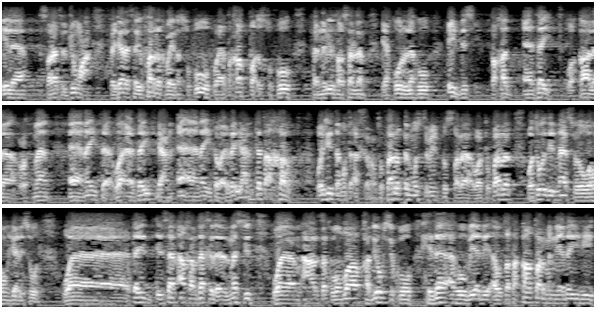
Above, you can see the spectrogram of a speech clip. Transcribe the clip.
إلى صلاة الجمعة فجلس يفرق بين الصفوف ويتخطى الصفوف فالنبي صلى الله عليه وسلم يقول له اجلس فقد آذيت. وقال عثمان آنيت وآذيت. يعني آنيت وآذيت يعني تتأخرت. وجئت متأخرا. تفرق المسلمين في الصلاة وتفرق وتؤذي الناس وهم جالسون. وتجد إنسان آخر داخل المسجد وأعزكم الله قد يمسك حذاءه بيده أو تتقاطر من يديه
